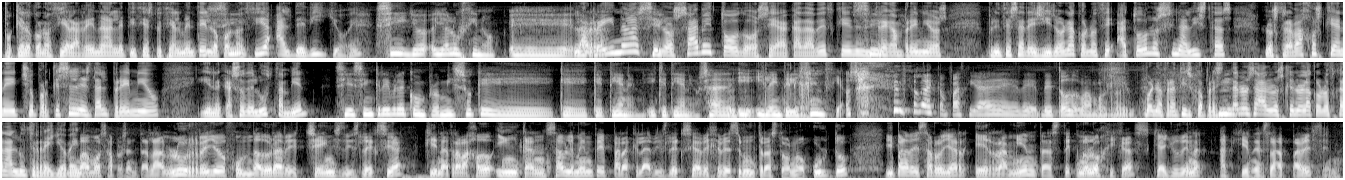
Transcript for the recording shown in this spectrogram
Porque lo conocía la reina Leticia especialmente, lo conocía al dedillo, ¿eh? Sí, yo, alucino. Eh, la, reina se lo sabe todo, o sea, cada vez que entregan premios Princesa de Girona, conoce a todos los finalistas, los trabajos que han hecho, por qué se les da el premio y en el caso de Luz también. Sí, es increíble el compromiso que, que, tienen y que tiene, o sea, y, la inteligencia, o sea, la capacidad de, todo, vamos. Bueno, Francisco, preséntanos a los que no la conozcan a Luz Reyo, venga. Vamos a presentarla. Luz Reyo, fundadora de Change Dislexia, quien ha trabajado incansablemente para que la dislexia deje de ser un trastorno oculto y para desarrollar herramientas tecnológicas que ayuden a quienes la padecen.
